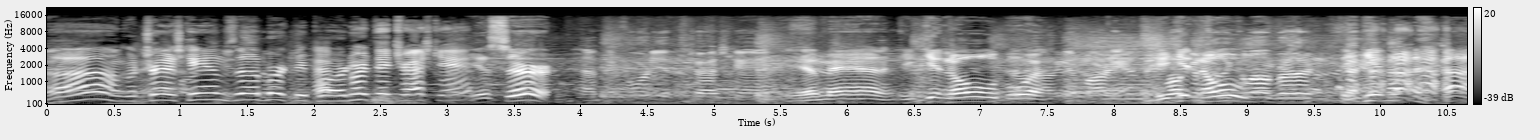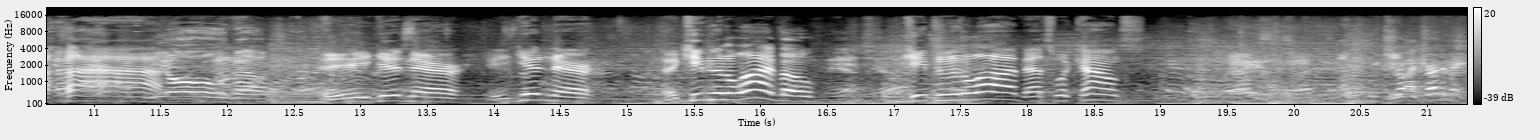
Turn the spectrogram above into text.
Uh, Uncle Trash Can's uh, birthday Happy party. birthday, trash can. Yes, sir. Happy 40th, trash can. Yeah, man. He's getting old, boy. He's party. He getting to the old. club, brother. He's getting. We old now. He's getting there. He's getting there. And keeping it alive though. Keeping it alive. That's what counts. I tried to make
